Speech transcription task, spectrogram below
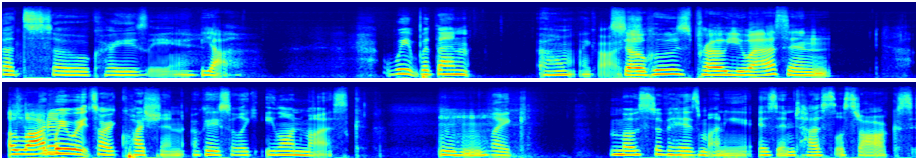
That's so crazy. yeah Wait, but then, oh my gosh. so who's pro us and a lot of wait, wait, sorry. Question. Okay, so like Elon Musk, Mhm. like most of his money is in Tesla stocks,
